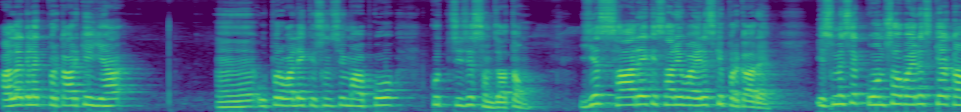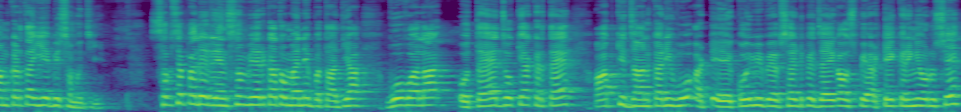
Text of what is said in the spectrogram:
अलग अलग प्रकार के यहाँ ऊपर वाले क्वेश्चन से मैं आपको कुछ चीज़ें समझाता हूँ। ये सारे के सारे वायरस के प्रकार हैं। इसमें से कौन सा वायरस क्या काम करता है, ये भी समझिए। सबसे पहले रेंसमवेयर का तो मैंने बता दिया। वो वाला होता है जो क्या करता है, आपकी जानकारी वो कोई भी वेबसाइट पे जाएगा, उस पर अटैक करेंगे और उसे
